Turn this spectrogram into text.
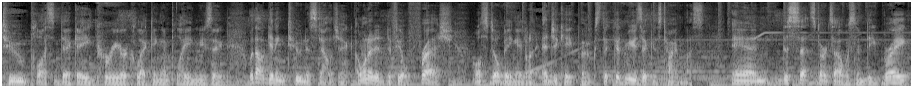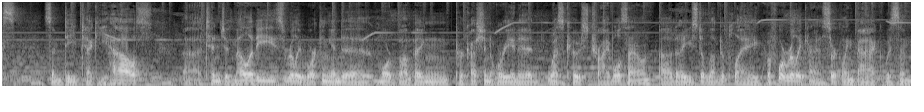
two plus decade career collecting and playing music without getting too nostalgic. I wanted it to feel fresh while still being able to educate folks that good music is timeless. And this set starts out with some deep breaks, some deep techie house, uh, of melodies, really working into more bumping, percussion oriented West Coast tribal sound uh, that I used to love to play before really kind of circling back with some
